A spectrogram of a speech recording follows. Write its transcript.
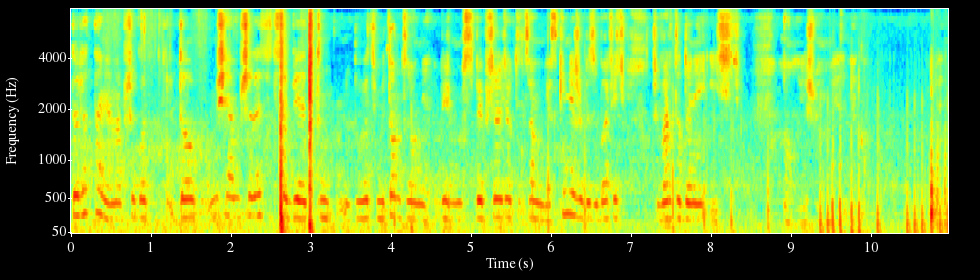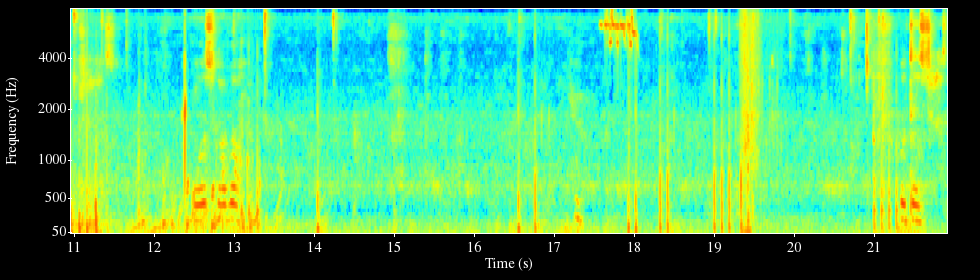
do latania na przykład, to musiałem przelecieć sobie tą, powiedzmy tą całą, bym sobie przeleciał tą całą jaskinię, żeby zobaczyć, czy warto do niej iść. O, już mam jednego. Jedno żelazo. O, słabo. To jest żelazo.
